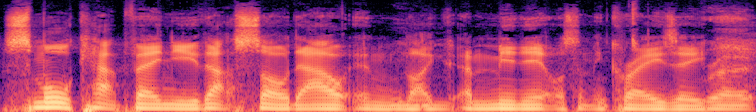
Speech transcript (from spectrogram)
small cap venue that sold out in like a minute or something crazy. Mm.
